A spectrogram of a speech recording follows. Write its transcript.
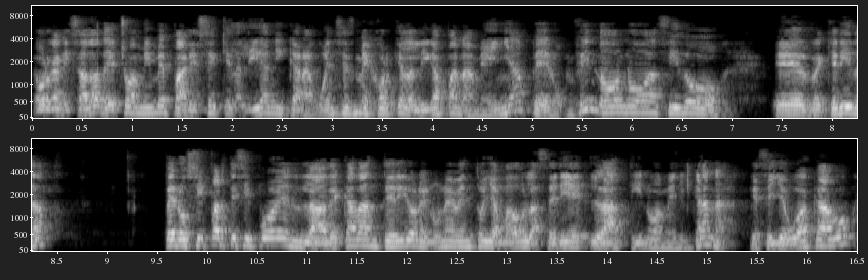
organizada. De hecho, a mí me parece que la liga nicaragüense es mejor que la liga panameña, pero en fin, no, no ha sido eh, requerida. Pero sí participó en la década anterior en un evento llamado la Serie Latinoamericana, que se llevó a cabo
